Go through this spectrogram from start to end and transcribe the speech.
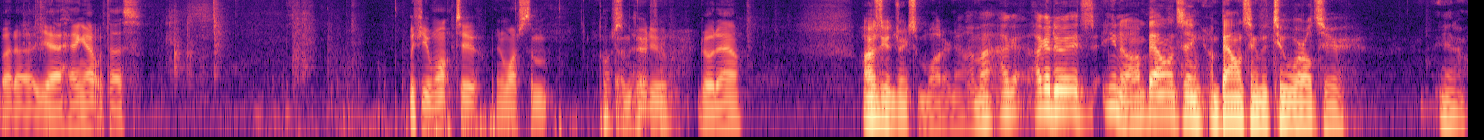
But uh, yeah, hang out with us if you want to and watch some watch some hoodoo go down. I was gonna drink some water now. I'm, I, got- I gotta do it. It's you know I'm balancing I'm balancing the two worlds here. You know.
